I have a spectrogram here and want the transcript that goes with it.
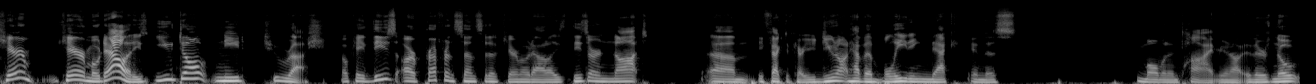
care care modalities, you don't need to rush. Okay, these are preference sensitive care modalities. These are not um, effective care. You do not have a bleeding neck in this moment in time. You know, there's no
